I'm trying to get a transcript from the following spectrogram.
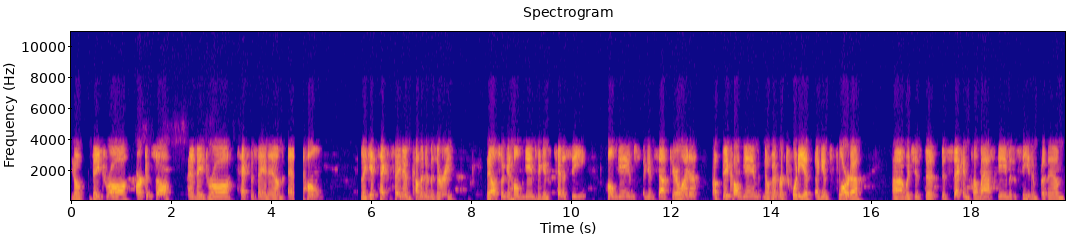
You know, they draw Arkansas and they draw Texas A&M at home. They get Texas A&M coming to Missouri. They also get home games against Tennessee, home games against South Carolina, a big home game November 20th against Florida, uh, which is the, the second to last game of the season for them.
